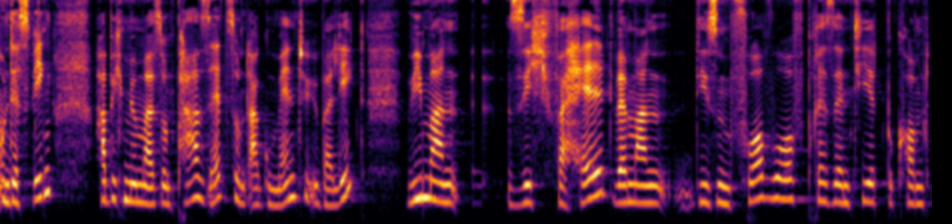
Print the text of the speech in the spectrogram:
Und deswegen habe ich mir mal so ein paar Sätze und Argumente überlegt, wie man sich verhält, wenn man diesen Vorwurf präsentiert bekommt,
